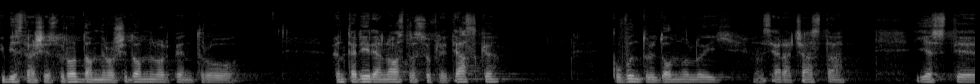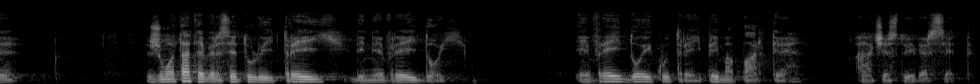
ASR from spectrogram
Iubiți frați și surori, doamnelor și domnilor, pentru întărirea noastră sufletească, cuvântul Domnului în seara aceasta este jumătatea versetului 3 din Evrei 2. Evrei 2 cu 3, prima parte a acestui verset.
